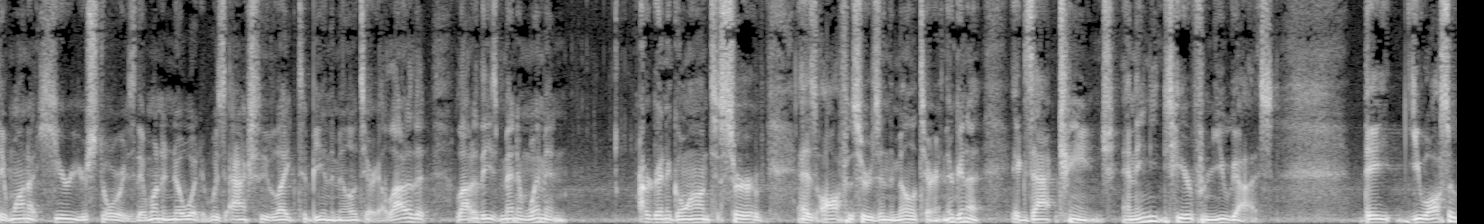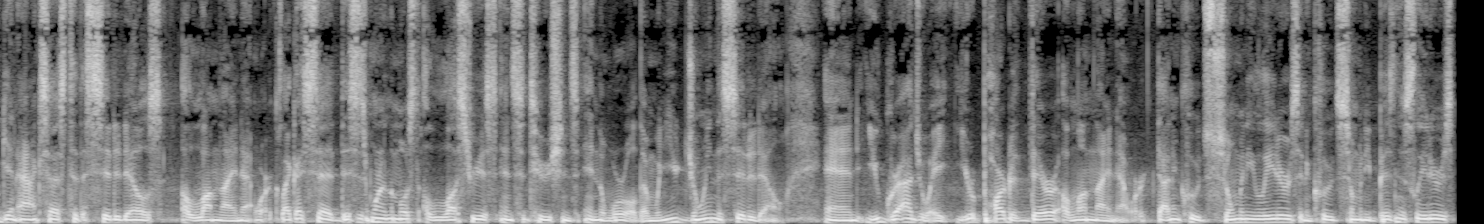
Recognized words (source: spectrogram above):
They want to hear your stories. They want to know what it was actually like to be in the military. A lot of the a lot of these men and women are going to go on to serve as officers in the military and they're going to exact change and they need to hear from you guys. They you also get access to the citadel's alumni network. Like i said this is one of the most illustrious institutions in the world and when you join the citadel and you graduate you're part of their alumni network. That includes so many leaders it includes so many business leaders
